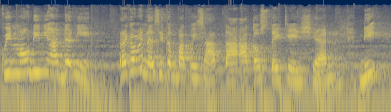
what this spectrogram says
Queen Maudi nih ada nih rekomendasi tempat wisata atau staycation di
